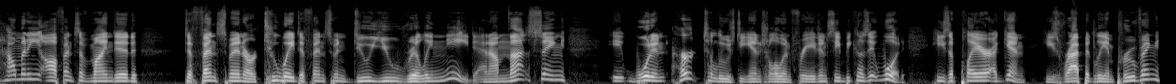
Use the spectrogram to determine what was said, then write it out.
how many offensive-minded defensemen or two-way defensemen do you really need? And I'm not saying it wouldn't hurt to lose DeAngelo in free agency because it would. He's a player, again, he's rapidly improving.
